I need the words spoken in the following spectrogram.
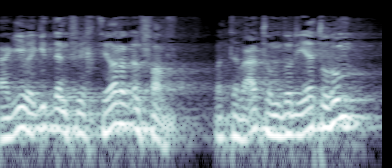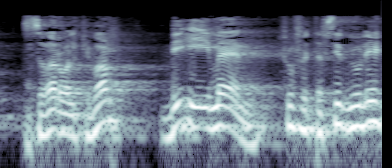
عجيبة جدا في اختيار الألفاظ. واتبعتهم ذريتهم الصغار والكبار بإيمان. شوف التفسير بيقول إيه؟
